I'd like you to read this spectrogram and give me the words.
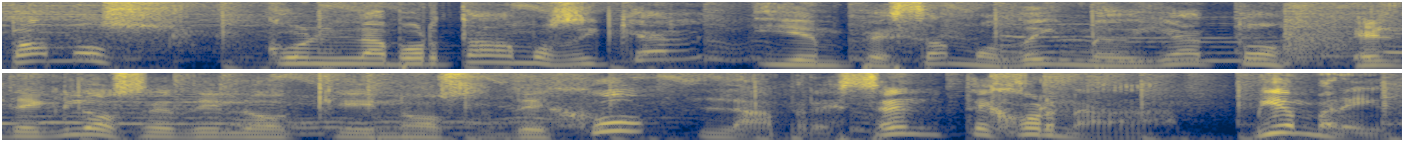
Vamos con la portada musical y empezamos de inmediato el desglose de lo que nos dejó la presente jornada. Bienvenido.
